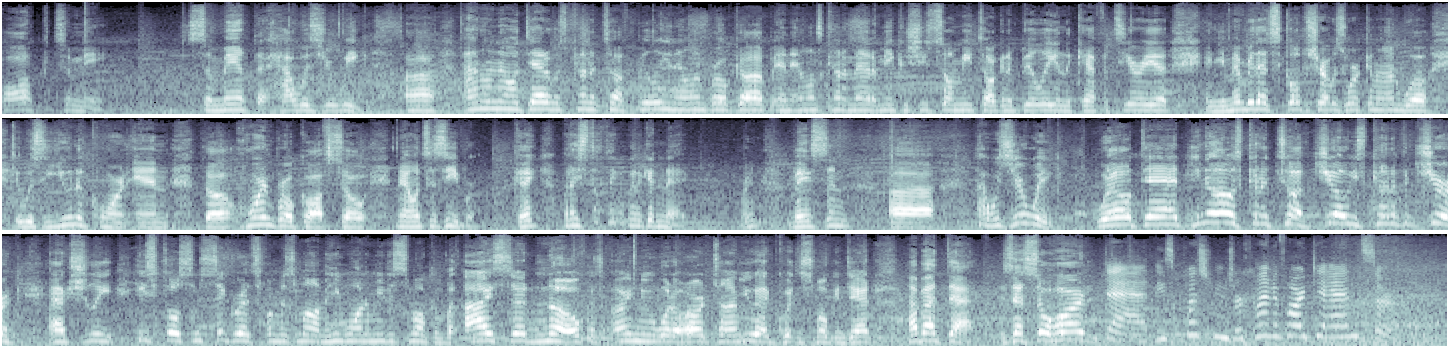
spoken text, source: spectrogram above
Talk to me. Samantha, how was your week? Uh, I don't know, Dad. It was kind of tough. Billy and Ellen broke up, and Ellen's kind of mad at me because she saw me talking to Billy in the cafeteria. And you remember that sculpture I was working on? Well, it was a unicorn, and the horn broke off, so now it's a zebra. Okay? But I still think I'm gonna get an A. Right? Mason, uh, how was your week? Well, Dad, you know, it's kind of tough. Joe, he's kind of a jerk. Actually, he stole some cigarettes from his mom. He wanted me to smoke them, but I said no because I knew what a hard time you had quitting smoking, Dad. How about that? Is that so hard? Dad, these questions are kind of hard to answer.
